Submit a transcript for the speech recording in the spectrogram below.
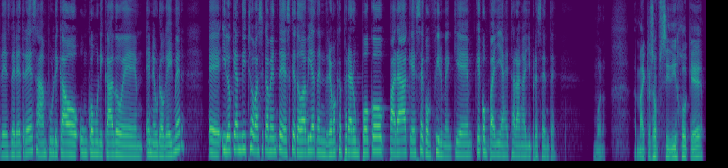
desde el E3 han publicado un comunicado en, en Eurogamer. Eh, y lo que han dicho básicamente es que todavía tendremos que esperar un poco para que se confirmen quién- qué compañías estarán allí presentes. Bueno, Microsoft sí dijo que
